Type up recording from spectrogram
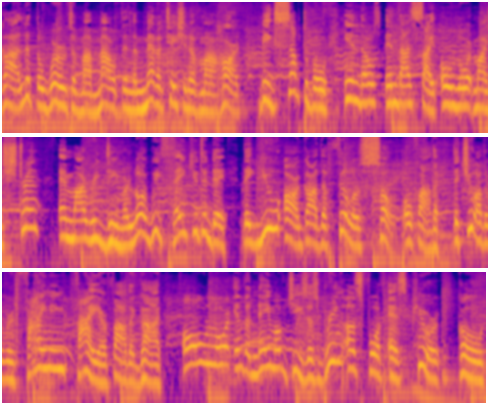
God, let the words of my mouth and the meditation of my heart be acceptable in those in thy sight, O Lord, my strength and my redeemer. Lord, we thank you today that you are God, the filler soul, oh Father, that you are the refining fire, Father God. Oh Lord, in the name of Jesus, bring us forth as pure gold.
